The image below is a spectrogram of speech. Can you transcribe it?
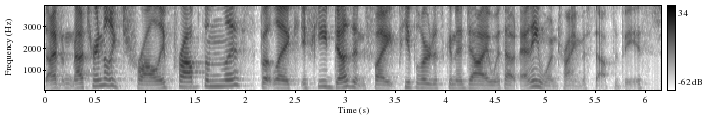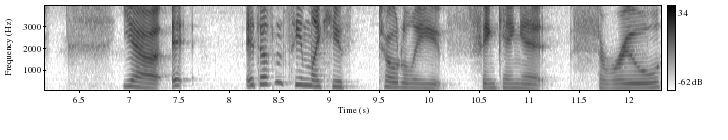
I'm not trying to like trolley problem this, but like, if he doesn't fight, people are just gonna die without anyone trying to stop the beast. Yeah, it it doesn't seem like he's totally thinking it through.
